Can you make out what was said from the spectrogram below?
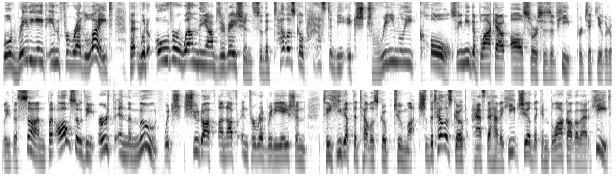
will radiate infrared light that would overwhelm the observation. So the telescope has to be extremely cold. So you need to block out all sources of heat, particularly the sun, but also the Earth and the moon, which shoot off enough infrared radiation to heat up the telescope too much. So the telescope has to have a heat shield that can block all of that heat,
